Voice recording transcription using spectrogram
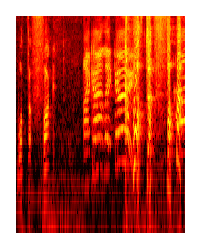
what the fuck? I can't let go! What the fuck?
